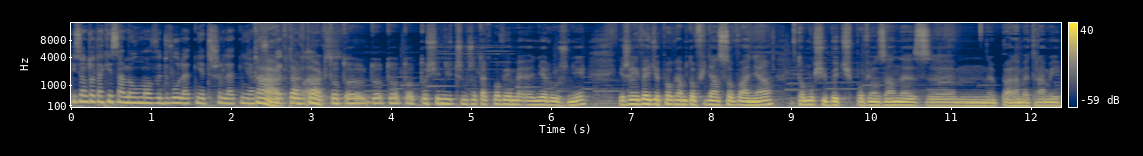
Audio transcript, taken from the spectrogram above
I są to takie same umowy dwuletnie, trzyletnie, jak tak, tak, tak. To, to, to, to, to się niczym, że tak powiem, nie różni. Jeżeli wejdzie program dofinansowania, to musi być powiązane z mm, parametrami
